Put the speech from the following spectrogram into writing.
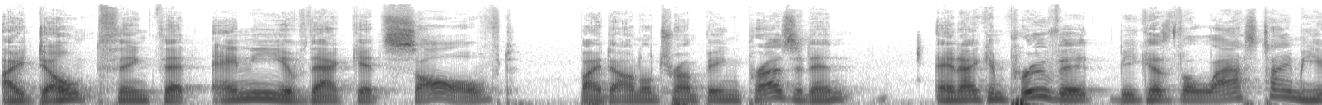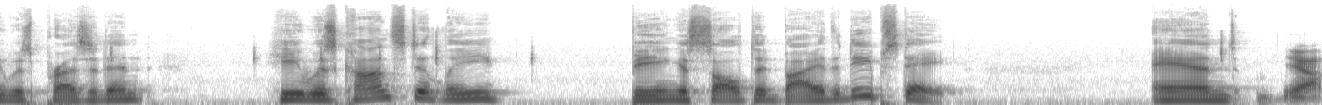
I don't think that any of that gets solved by Donald Trump being president. And I can prove it because the last time he was president, he was constantly being assaulted by the deep state. And Yeah.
